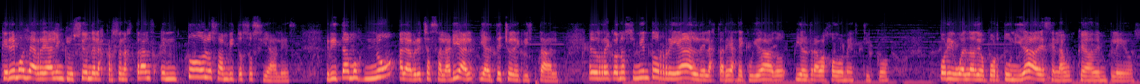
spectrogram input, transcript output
Queremos la real inclusión de las personas trans en todos los ámbitos sociales. Gritamos no a la brecha salarial y al techo de cristal, el reconocimiento real de las tareas de cuidado y el trabajo doméstico, por igualdad de oportunidades en la búsqueda de empleos.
